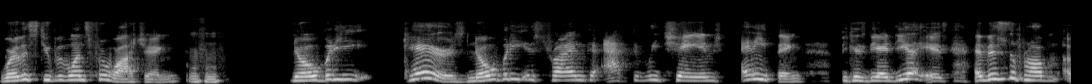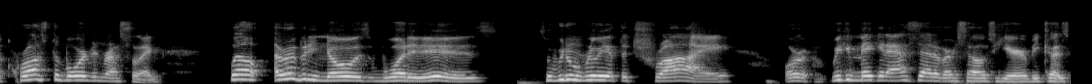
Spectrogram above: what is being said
we're the stupid ones for watching. hmm Nobody cares. Nobody is trying to actively change anything because the idea is, and this is a problem across the board in wrestling. Well, everybody knows what it is, so we don't really have to try, or we can make an ass out of ourselves here because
